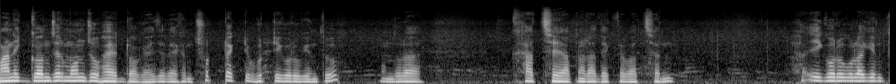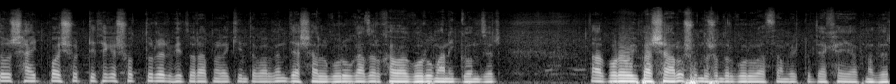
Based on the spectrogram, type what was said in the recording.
মানিকগঞ্জের মঞ্জু ভাইয়ের ডগা। এই যে দেখেন, ছোট্ট একটি ভুট্টি গরু কিন্তু বন্ধুরা খাচ্ছে, আপনারা দেখতে পাচ্ছেন। এই গরুগুলা কিন্তু ষাট, পঁয়ষট্টি থেকে সত্তরের ভিতরে আপনারা কিনতে পারবেন। দেশাল গরু, গাজর খাওয়া গরু মানিকগঞ্জের। তারপরে ওই পাশে আরও সুন্দর সুন্দর গরু আছে, আমরা একটু দেখাই আপনাদের।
